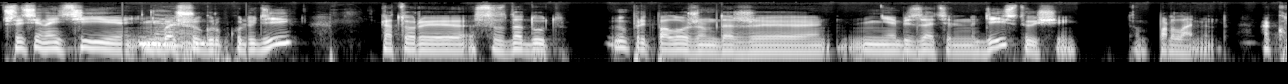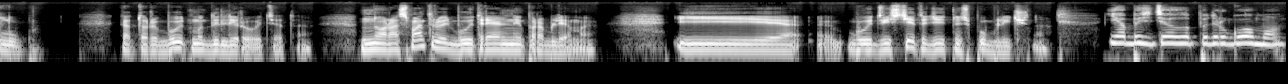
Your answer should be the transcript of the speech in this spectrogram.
Что если найти небольшую да. группу людей, которые создадут ну, предположим, даже не обязательно действующий там, парламент, а клуб, который будет моделировать это. Но рассматривать будет реальные проблемы. И э, будет вести эту деятельность публично. Я бы сделала по-другому.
